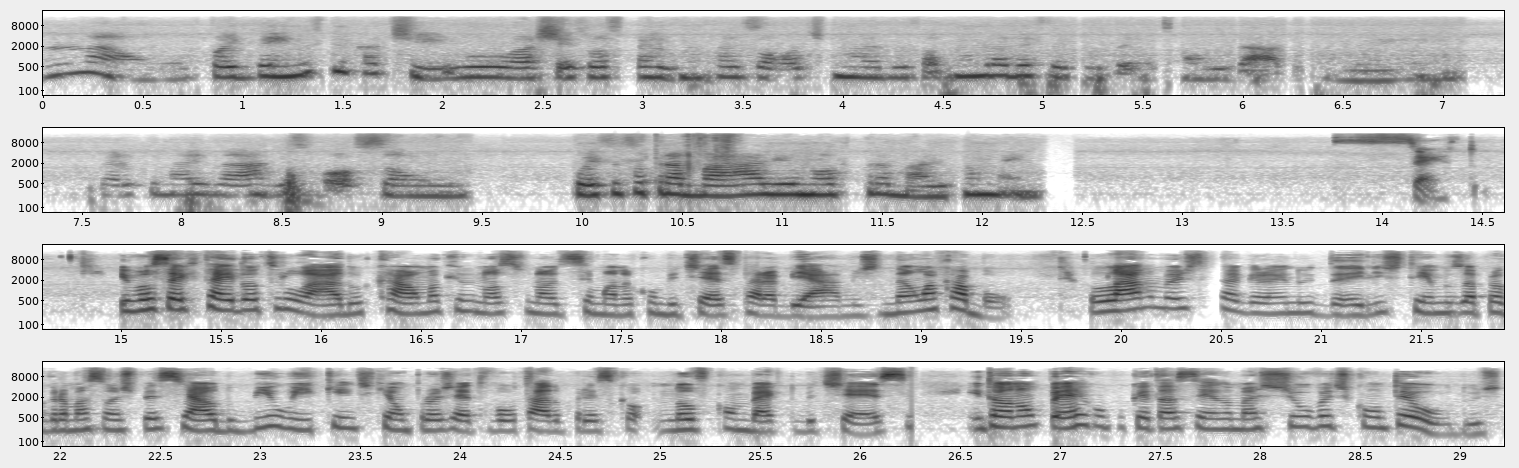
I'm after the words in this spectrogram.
Não, foi bem explicativo. Achei suas perguntas ótimas. Eu só tenho agradecer por ter nos convidado também. Espero que mais artes possam conhecer seu trabalho e o nosso trabalho também. Certo. E você que está aí do outro lado, calma que o nosso final de semana com BTS para Biarmes não acabou. Lá no meu Instagram e no deles temos a programação especial do Be Weekend, que é um projeto voltado para esse novo comeback do BTS. Então não percam porque está sendo uma chuva de conteúdos.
